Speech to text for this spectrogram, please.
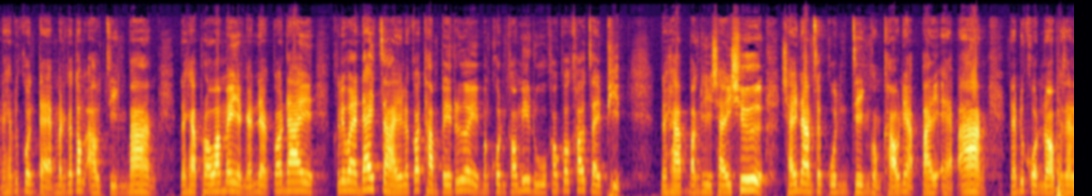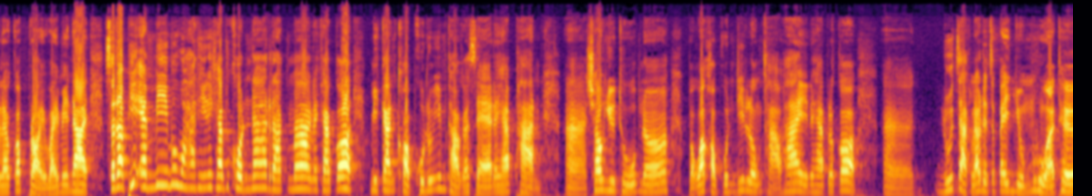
นะครับทุกคนแต่มันก็ต้องเอาจริงบ้างนะครับ เพราะว่าไม่อย่างนั้นเนี่ยก็ได้เขาเรียกว่าได้ใจแล้วก็ทำไปเรื่อย บางคนเขาไม่รู้เขาก็เข้าใจผิดนะครับบางทีใช้ชื่อใช้นามสกุลจริงของเขาเนี่ยไปแอบอ้างนะทุกคนเนาะเพราะฉะนั้นแล้วก็ปล่อยไว้ไม่ได้สำหรับพี่เอมมี่เมื่อวานนี้นะครับทุกคนน่ารักมากนะครับก็มีการขอบคุณนุ้งอิ่มข่าวกระแสนะครับ ผ่านช่อง YouTube เนาะบอกว่าขอบคุณที่ลงข่าวให้นะครับ แล้วก็รู้จักแล้วเดี๋ยวจะไปหยุมหัวเธอ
